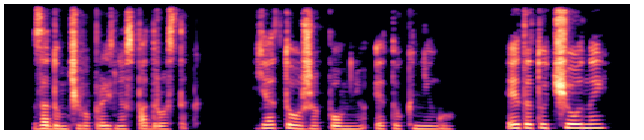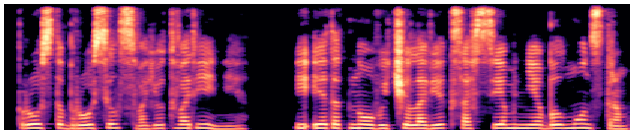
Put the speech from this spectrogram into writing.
— задумчиво произнес подросток. «Я тоже помню эту книгу. Этот ученый просто бросил свое творение, и этот новый человек совсем не был монстром,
